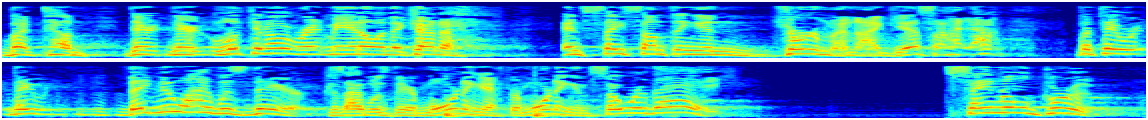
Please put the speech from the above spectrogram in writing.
But um, they're, they're looking over at me, you know, and they kind of, and say something in German, I guess. I, I, but they were, they, they knew I was there, because I was there morning after morning, and so were they. Same little group.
